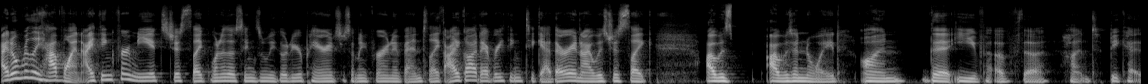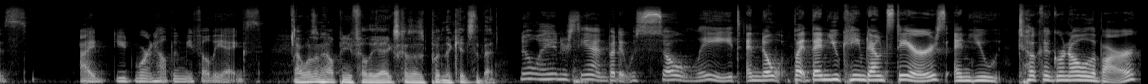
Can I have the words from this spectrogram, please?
I don't really have one. I think for me, it's just like one of those things when we go to your parents or something for an event. Like, I got everything together, and I was just like, I was, I was annoyed on the eve of the hunt because I you weren't helping me fill the eggs. I wasn't helping you fill the eggs because I was putting the kids to bed. No, I understand, but it was so late and no but then you came downstairs and you took a granola bar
